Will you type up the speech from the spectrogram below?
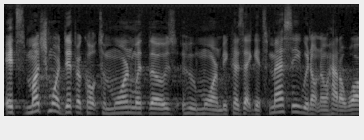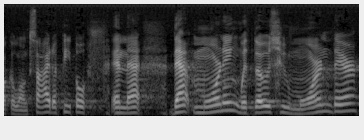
It's much more difficult to mourn with those who mourn because that gets messy. We don't know how to walk alongside of people. And that, that mourning with those who mourn there,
